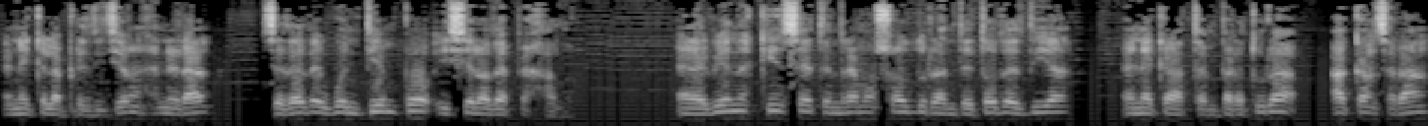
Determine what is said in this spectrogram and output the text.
en el que la predicción en general se da de buen tiempo y cielo despejado. En el viernes 15 tendremos sol durante todo el día, en el que las temperaturas alcanzarán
